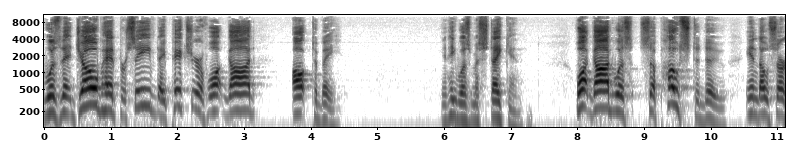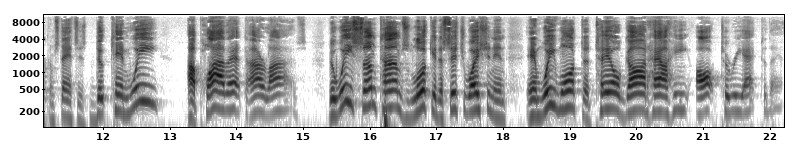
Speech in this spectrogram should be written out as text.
was that Job had perceived a picture of what God ought to be and he was mistaken. What God was supposed to do in those circumstances, do, can we apply that to our lives? Do we sometimes look at a situation and, and we want to tell God how he ought to react to that?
